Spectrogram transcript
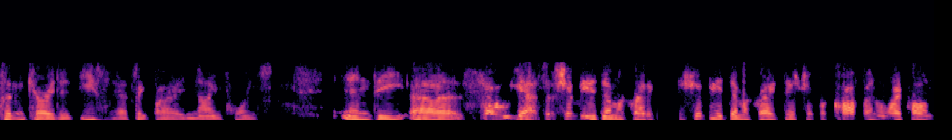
Clinton carried it easily, I think by nine points. And the uh, so yes, it should be a Democratic it should be a Democratic district. But Coffman, who I call him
